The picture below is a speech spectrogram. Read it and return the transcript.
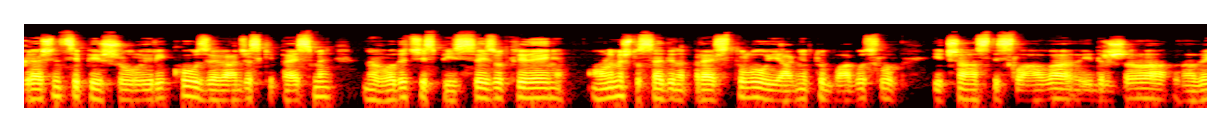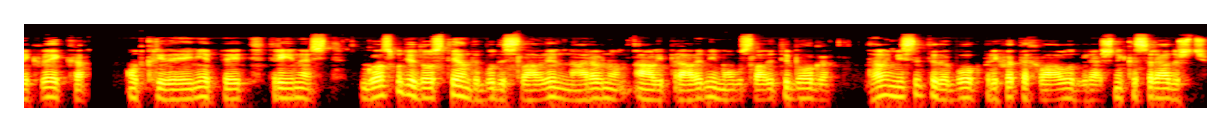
Grešnici pišu liriku za evanđelske pesme, navodeći spise iz otkrivenja. Onome što sedi na prestolu i agnjetu blagoslov i čast i slava i država va vek veka. Otkrivenje 5.13 Gospod je dostojan da bude slavljen, naravno, ali pravedni mogu slaviti Boga. Da li mislite da Bog prihvata hvalu od grešnika sa radošću?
